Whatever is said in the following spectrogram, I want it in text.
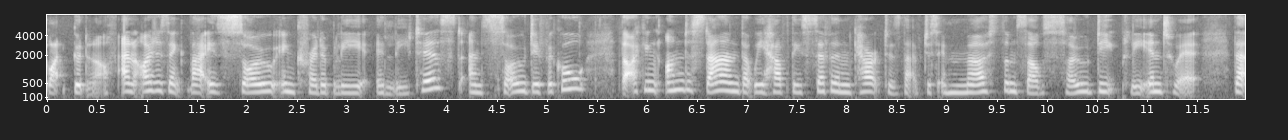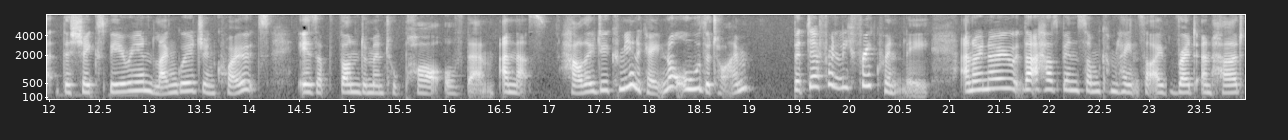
like good enough. And i just think that is so incredibly elitist and so difficult that i can understand that we have these seven characters that have just immersed themselves so deeply into it that the shakespearean language and quotes is a fundamental part of them. And that's how they do communicate. Not all the time but definitely frequently. And I know that has been some complaints that I've read and heard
